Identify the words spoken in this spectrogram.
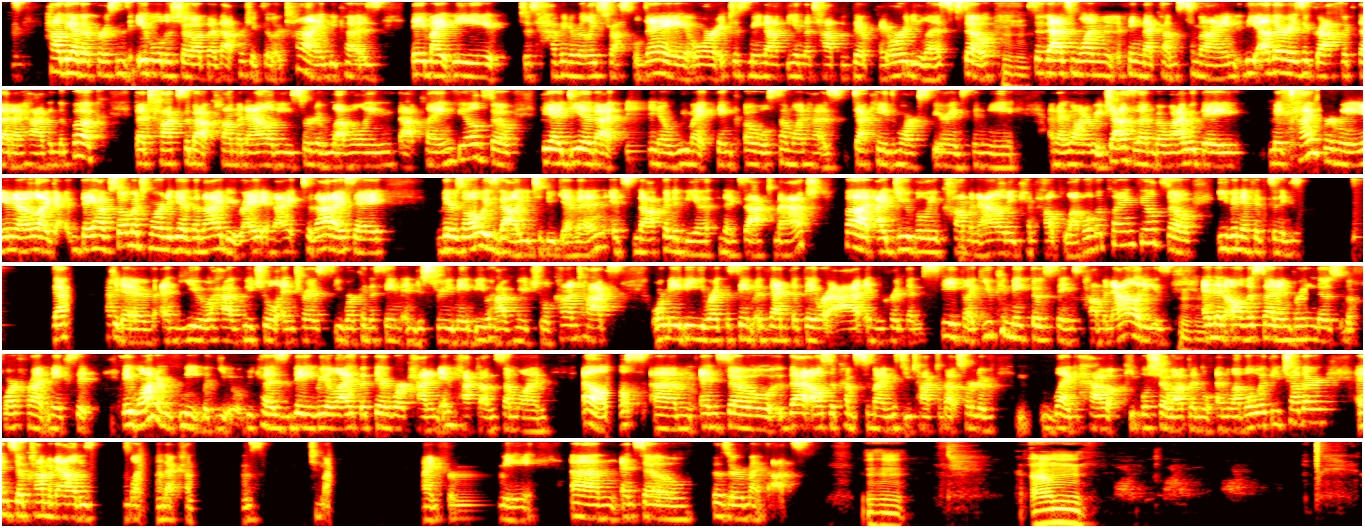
how the other person's able to show up at that particular time because they might be just having a really stressful day or it just may not be in the top of their priority list. So mm-hmm. so that's one thing that comes to mind. The other is a graphic that i have in the book that talks about commonality sort of leveling that playing field. So the idea that you know we might think oh well someone has decades more experience than me and i want to reach out to them but why would they make time for me? You know like they have so much more to give than i do right? And i to that i say there's always value to be given. It's not going to be an exact match but i do believe commonality can help level the playing field. So even if it's an executive and you have mutual interests you work in the same industry maybe you have mutual contacts or maybe you were at the same event that they were at and you heard them speak like you can make those things commonalities. Mm-hmm. and then all of a sudden bringing those to the forefront makes it they want to meet with you because they realize that their work had an impact on someone else. Um, and so that also comes to mind as you talked about sort of like how people show up and, and level with each other. And so commonalities is one that comes to mind for me um, and so those are my thoughts mm-hmm. Um,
